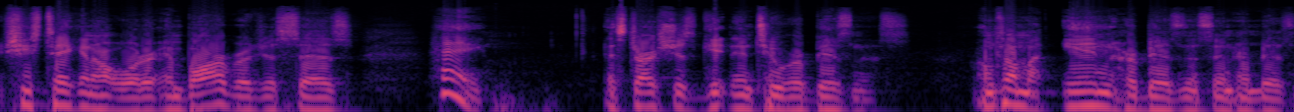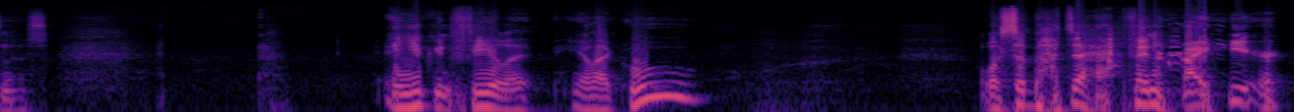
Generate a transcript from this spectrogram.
she's taking our order, and Barbara just says, "Hey," and starts just getting into her business. I'm talking about in her business, in her business, and you can feel it. You're like, "Ooh, what's about to happen right here?"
